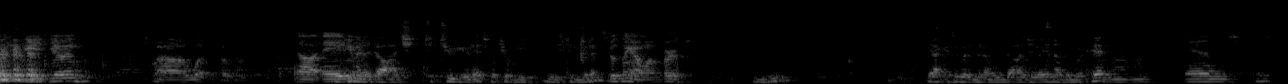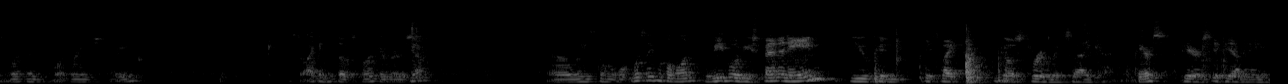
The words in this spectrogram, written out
Okay, he's going. Uh, what token? uh, Aim aim and a dodge to two units, which will be these two units. Good thing I went 1st Mm-hmm. Yeah, because he would have been able to dodge away another hit. Mm-hmm. and his weapon. What range three? So I can hit those stormtroopers. Yeah. Uh, lethal. What's lethal for one? Lethal, if you spend an aim, you can. It's like it goes through. It's like Pierce. Pierce if you have an aim.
